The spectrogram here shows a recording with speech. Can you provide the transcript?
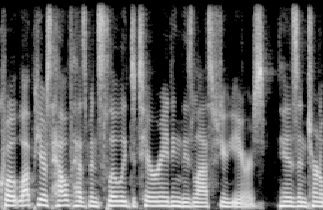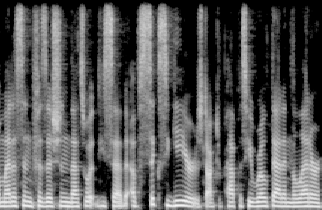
Quote, LaPierre's health has been slowly deteriorating these last few years. His internal medicine physician, that's what he said, of six years, Dr. Pappas, he wrote that in the letter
